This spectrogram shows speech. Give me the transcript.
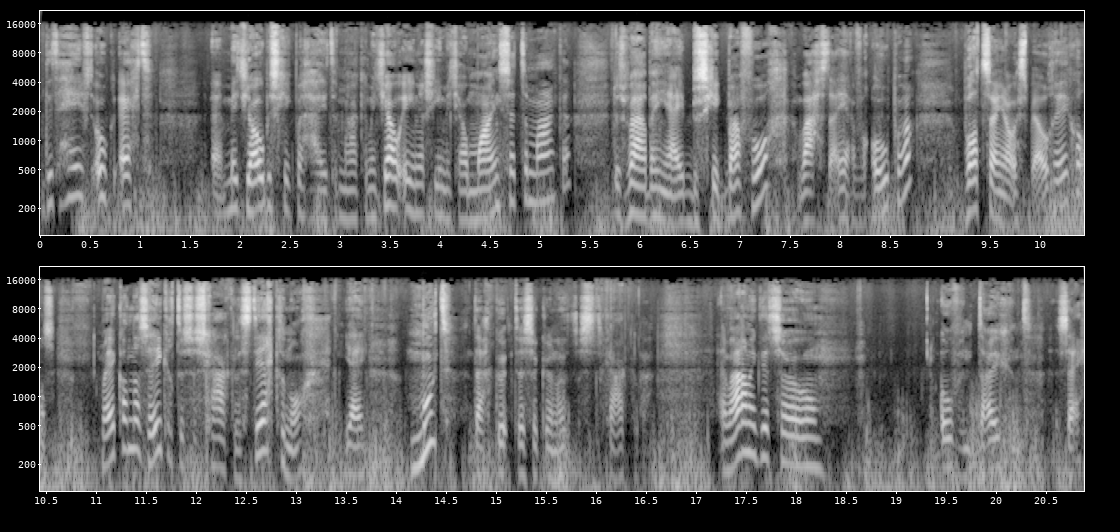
dit heeft ook echt eh, met jouw beschikbaarheid te maken, met jouw energie, met jouw mindset te maken. Dus waar ben jij beschikbaar voor? Waar sta jij voor open? Wat zijn jouw spelregels? Maar je kan daar zeker tussen schakelen. Sterker nog, jij moet daar tussen kunnen schakelen. En waarom ik dit zo overtuigend zeg,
